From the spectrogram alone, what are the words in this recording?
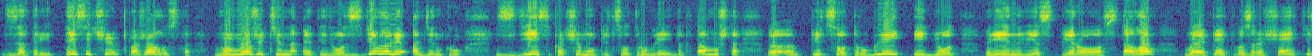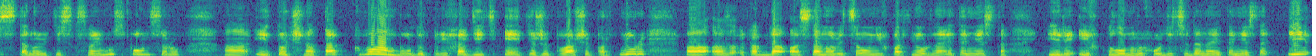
За три тысячи, пожалуйста, вы можете на это, вот сделали один круг, здесь почему 500 рублей? Да потому что э, 500 рублей идет реинвест первого стола, вы опять возвращаетесь, становитесь к своему спонсору, а, и точно так к вам будут приходить эти же ваши партнеры, а, а, когда становится у них партнер на это место, или их клон выходит сюда на это место, и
